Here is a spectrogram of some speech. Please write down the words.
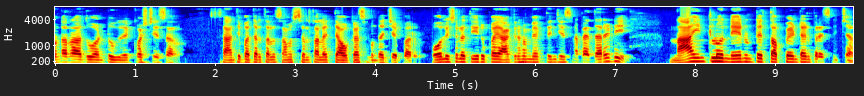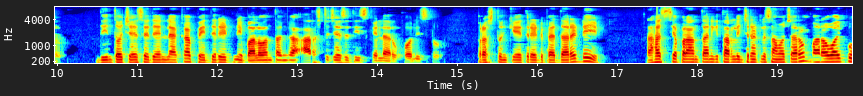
ఉండరాదు అంటూ రిక్వెస్ట్ చేశారు. శాంతి భద్రతల సమస్యలు తలెత్తే అవకాశం ఉందని చెప్పారు. పోలీసుల తీరుపై ఆగ్రహం వ్యక్తం చేసిన పెద్దారెడ్డి నా ఇంట్లో నేనుంటే తప్పేంటని ప్రశ్నించారు. దీంతో చేసేదేం లేక పెద్దిరెడ్డిని బలవంతంగా అరెస్టు చేసి తీసుకెళ్ళారు పోలీసులు. ప్రస్తుతం కేతిరెడ్డి పెద్దారెడ్డి రహస్య ప్రాంతానికి తరలించినట్లు సమాచారం. మరోవైపు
